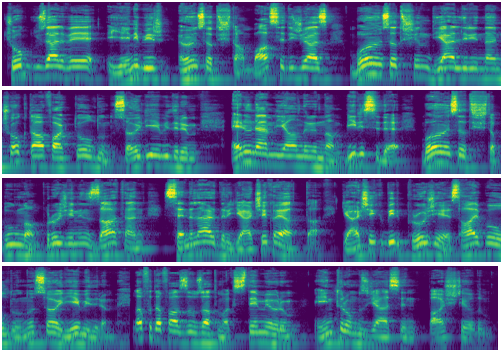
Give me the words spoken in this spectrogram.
çok güzel ve yeni bir ön satıştan bahsedeceğiz. Bu ön satışın diğerlerinden çok daha farklı olduğunu söyleyebilirim. En önemli yanlarından birisi de bu ön satışta bulunan projenin zaten senelerdir gerçek hayatta gerçek bir projeye sahip olduğunu söyleyebilirim. Lafı da fazla uzatmak istemiyorum. Intromuz gelsin, başlayalım.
